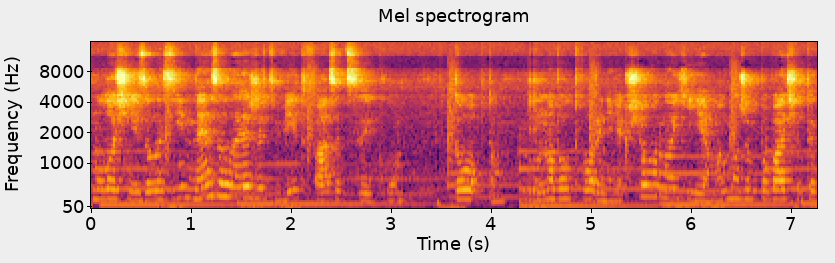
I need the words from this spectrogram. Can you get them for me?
в молочній залозі не залежить від фази циклу. Тобто новоутворення, якщо воно є, ми можемо побачити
